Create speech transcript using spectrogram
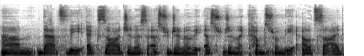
Um, that's the exogenous estrogen or the estrogen that comes from the outside.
